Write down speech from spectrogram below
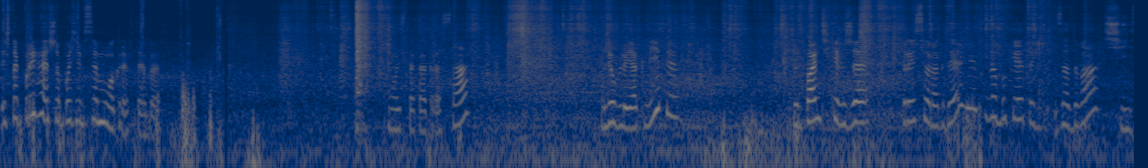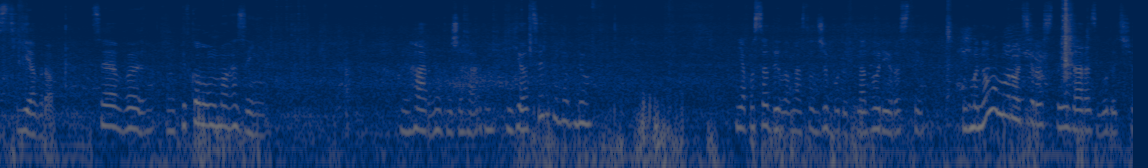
Ти ж так пригаєш, а потім все мокре в тебе. Ось така краса. Люблю як квіти. Тюльпанчики вже 3,49 за букетик, за 2,6 євро. Це в підковому магазині. Гарно, дуже гарно. Гіоцинти люблю. Я посадила, в нас тут вже будуть на дворі рости. І в минулому році росли, і зараз будуть ще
